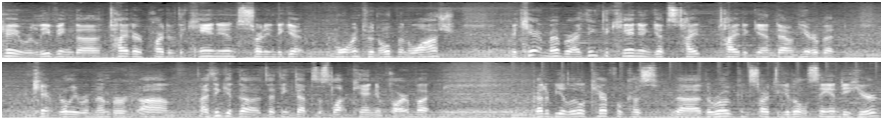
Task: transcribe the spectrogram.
Okay, we're leaving the tighter part of the canyon, starting to get more into an open wash. I can't remember. I think the canyon gets tight, tight again down here, but can't really remember. Um, I think it does. I think that's the slot canyon part, but got to be a little careful because uh, the road can start to get a little sandy here.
